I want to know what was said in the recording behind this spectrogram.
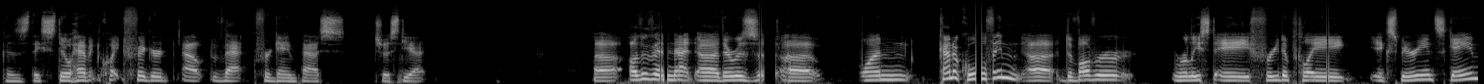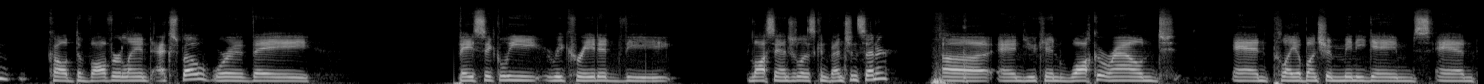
because they still haven't quite figured out that for Game Pass just mm-hmm. yet. Uh, other than that, uh, there was uh, one kind of cool thing. Uh, Devolver released a free to play experience game called Devolverland Expo, where they basically recreated the Los Angeles Convention Center. Uh, and you can walk around and play a bunch of mini games and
